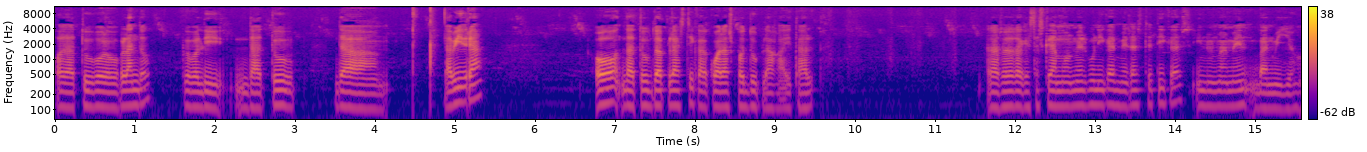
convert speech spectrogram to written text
o de tubo blando que vol dir de tub de, de vidre o de tub de plàstic al qual es pot doblegar i tal Aleshores aquestes queden molt més boniques, més estètiques i normalment van millor.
